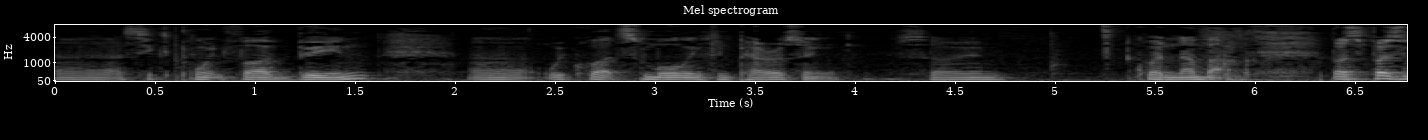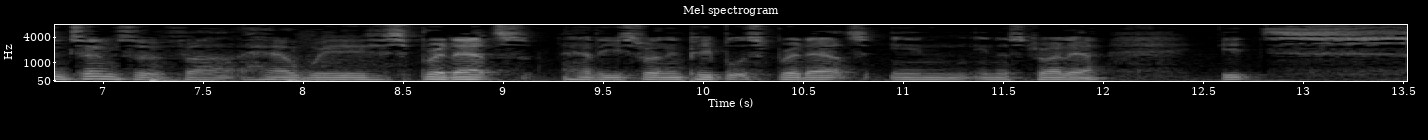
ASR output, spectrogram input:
uh, 6.5 billion, uh, we're quite small in comparison. So, quite a number. But I suppose in terms of uh, how we're spread out, how the Australian people are spread out in, in Australia, it's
